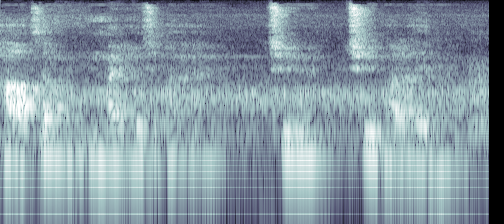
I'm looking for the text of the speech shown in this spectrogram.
好像没有去拍去去拍了也没。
